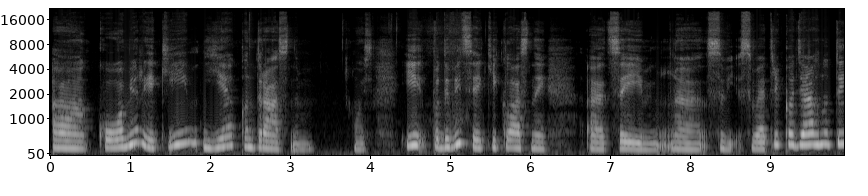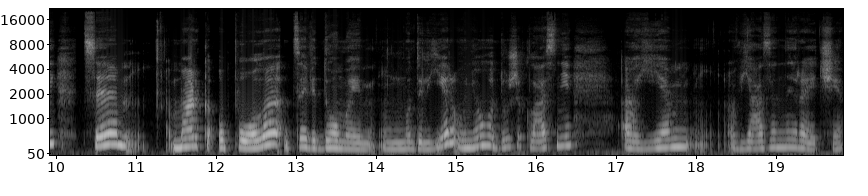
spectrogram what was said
а, комір, який є контрастним. Ось. І подивіться, який класний а, цей а, светрик одягнутий. Це Марк Опола це відомий модельєр, у нього дуже класні є в'язані речі.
